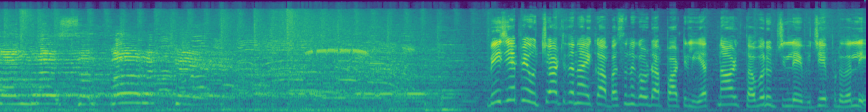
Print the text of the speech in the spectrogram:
ಕಾಂಗ್ರೆಸ್ ಸರ್ಕಾರಕ್ಕೆ! ಬಿಜೆಪಿ ಉಚ್ಚಾಟಿತ ನಾಯಕ ಬಸನಗೌಡ ಪಾಟೀಲ್ ಯತ್ನಾಳ್ ತವರು ಜಿಲ್ಲೆ ವಿಜಯಪುರದಲ್ಲಿ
